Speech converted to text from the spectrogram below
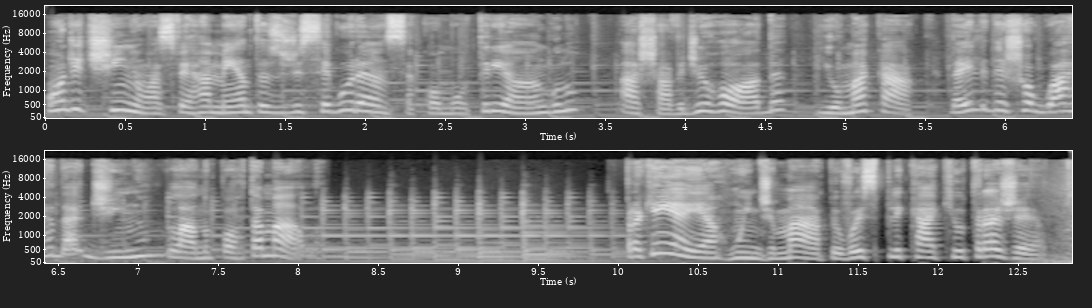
onde tinham as ferramentas de segurança, como o triângulo, a chave de roda e o macaco. Daí ele deixou guardadinho lá no porta-mala. Para quem aí é ruim de mapa, eu vou explicar aqui o trajeto.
